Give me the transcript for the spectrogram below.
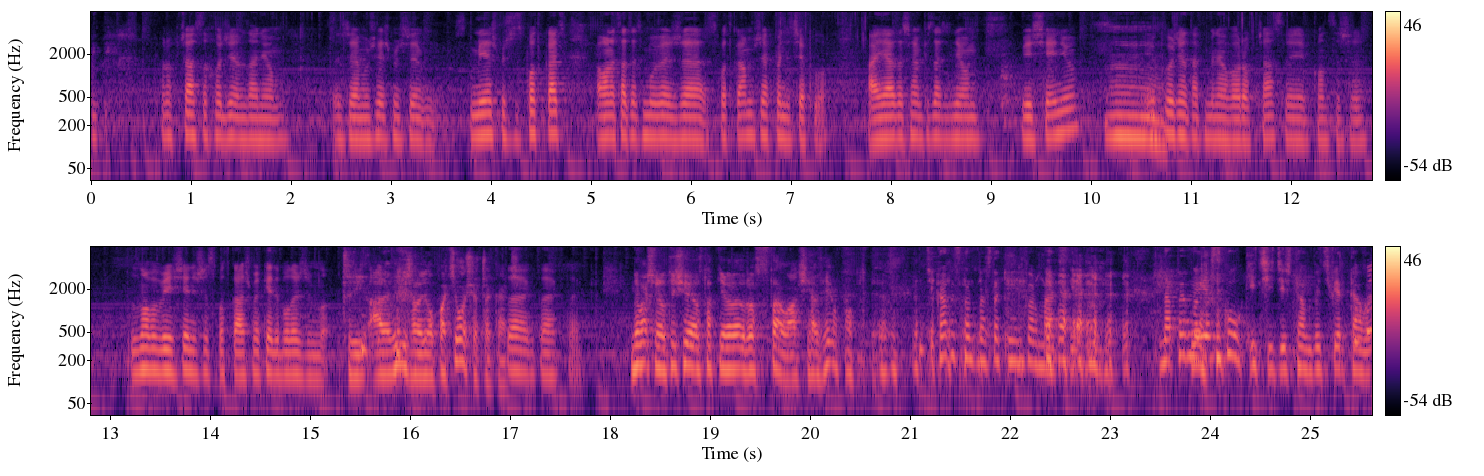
tak. Rok czasu chodziłem za nią, że musieliśmy się, mieliśmy się spotkać, a ona cały czas mówi, że spotkamy się jak będzie ciepło. A ja zacząłem pisać z nią w jesieniu Mm. i później tak minęło rok czasu i w końcu się Znowu w jesieni się spotkaliśmy, kiedy było zimno. Czyli, ale widzisz, ale opłaciło się czekać. Tak, tak, tak. No właśnie, no ty się ostatnio rozstałaś, ja wiem o tym. Ciekawe skąd masz takie informacje. Na pewno jaskółki ci gdzieś tam wyćwierkały.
